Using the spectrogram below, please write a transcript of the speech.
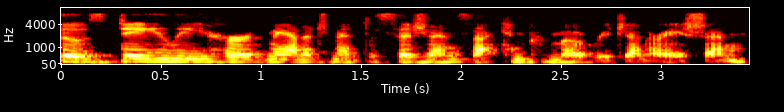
those daily herd management decisions that can promote regeneration.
